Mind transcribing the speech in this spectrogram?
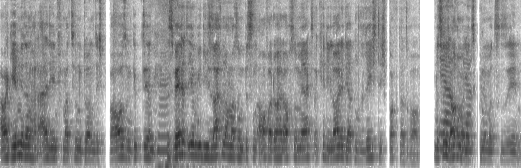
aber geben dir dann halt all die Informationen, die du an sich brauchst und gibt dir, mhm. das wertet irgendwie die Sachen nochmal so ein bisschen auf, weil du halt auch so merkst, okay, die Leute, die hatten richtig Bock da drauf. Und das ja, finde ich auch immer ja. ganz cool, immer zu sehen.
